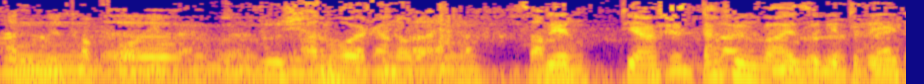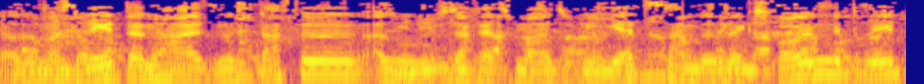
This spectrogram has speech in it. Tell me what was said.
an, äh, anhäufen oder wird ansammeln. ja staffelweise gedreht. Also man dreht dann halt eine Staffel, also ich sage jetzt mal so wie jetzt haben wir sechs Folgen gedreht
